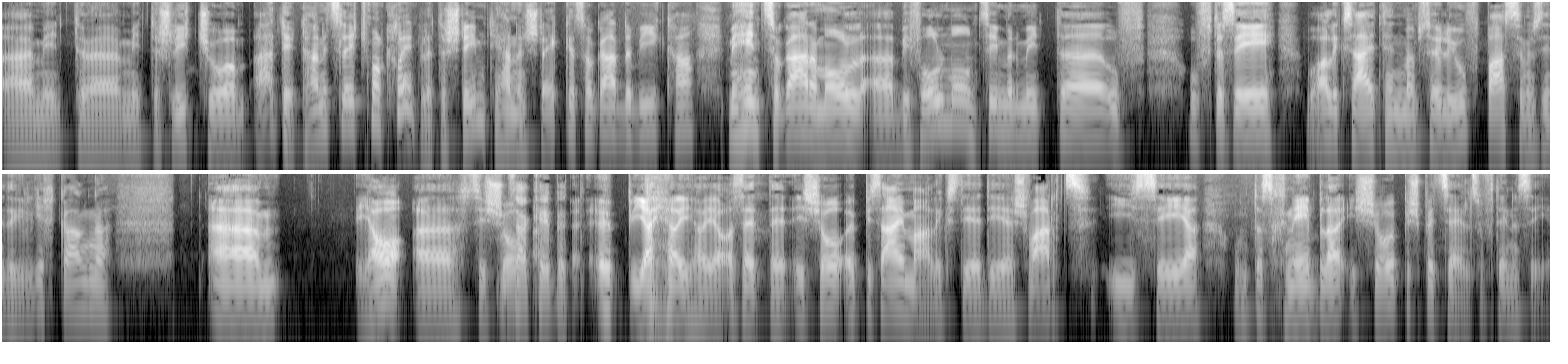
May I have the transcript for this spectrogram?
äh, mit äh, mit den Schlittschuhen. Ah, dort habe ich das letzte Mal geklebt. Das stimmt. Die haben einen Stecker sogar dabei gehabt. Wir haben sogar einmal äh, bei Vollmond sind wir mit äh, auf auf den See, wo alle gesagt haben, man soll aufpassen. Wir sind dann gleich gegangen. Ähm, ja, äh, es ist schon. Äh, ja, ja, ja, ja. Also, es ist schon etwas Einmaliges, die, die schwarz Eisseen und das Knebeln ist schon etwas Spezielles auf diesen Seen.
